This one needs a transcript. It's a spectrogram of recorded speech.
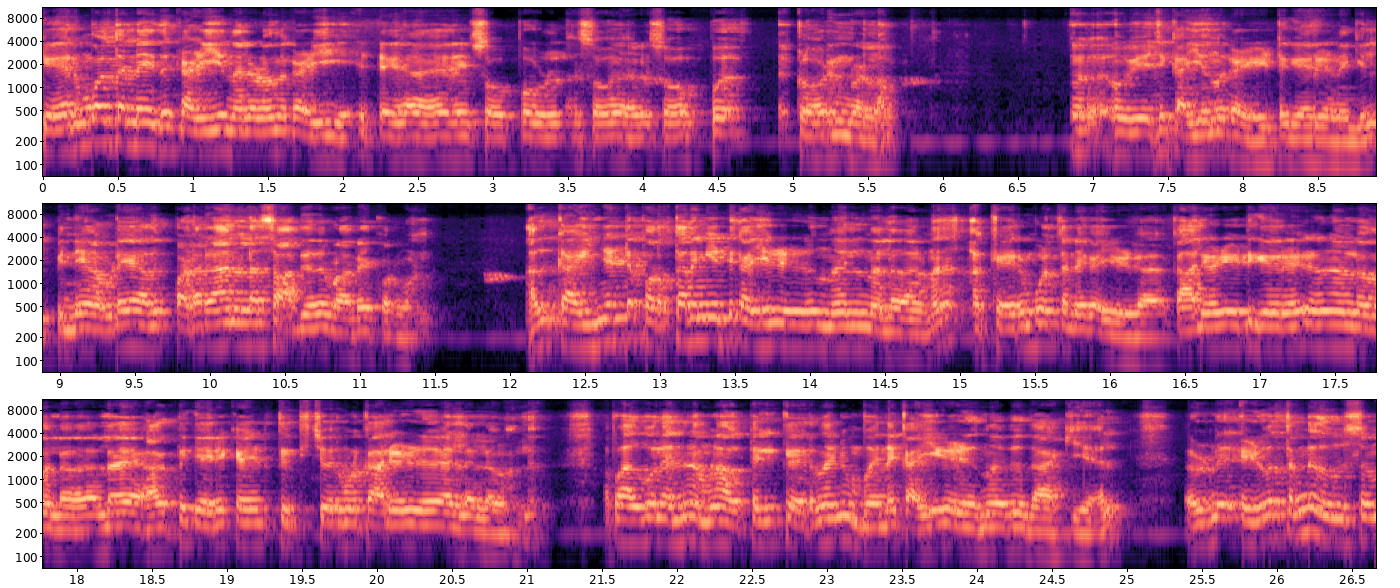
കയറുമ്പോൾ തന്നെ ഇത് കഴുകി നല്ലോണം കഴുകി അതായത് സോപ്പ് സോപ്പ് ക്ലോറിൻ വെള്ളം ഉപയോഗിച്ച് കൈയൊന്ന് കഴുകിയിട്ട് കയറുകയാണെങ്കിൽ പിന്നെ അവിടെ അത് പടരാനുള്ള സാധ്യത വളരെ കുറവാണ്. അത് കഴിഞ്ഞിട്ട് പുറത്തിറങ്ങിയിട്ട് കൈ കഴുകുന്നതിൽ നല്ലതാണ്. കയറുമ്പോൾ തന്നെ കൈ കഴുകുക. കാൽ കഴുകിയിട്ട് കയറുകയാണല്ലോ നല്ലത്. അല്ല അകത്ത് കയറി കഴിഞ്ഞിട്ട് തിരിച്ചു വരുമ്പോൾ കാൽ കഴുകുക അല്ലല്ലോ നല്ലത്. അപ്പോൾ അതുപോലെ തന്നെ നമ്മൾ അകത്തേക്ക് കയറുന്നതിന് മുമ്പ് തന്നെ കൈ കഴുകുന്നത് ഇതാക്കിയാൽ അതുകൊണ്ട് എഴുപത്തിരണ്ട് ദിവസം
